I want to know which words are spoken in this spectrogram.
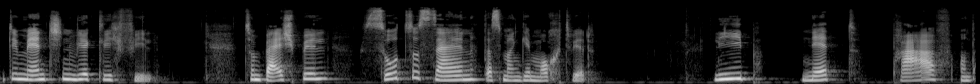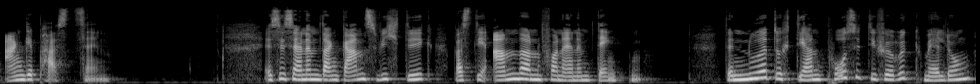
die Menschen wirklich viel. Zum Beispiel so zu sein, dass man gemocht wird. Lieb, nett, brav und angepasst sein. Es ist einem dann ganz wichtig, was die anderen von einem denken. Denn nur durch deren positive Rückmeldung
